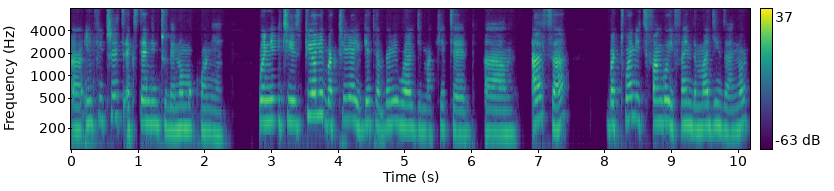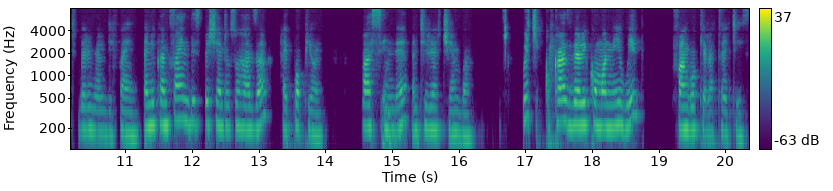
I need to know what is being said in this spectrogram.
uh, infiltrates extending to the normal cornea. When it is purely bacteria, you get a very well demarcated um, ulcer. But when it's fungal, you find the margins are not very well defined. And you can find this patient also has a hypopyon pus in the anterior chamber, which occurs very commonly with fungal keratitis.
